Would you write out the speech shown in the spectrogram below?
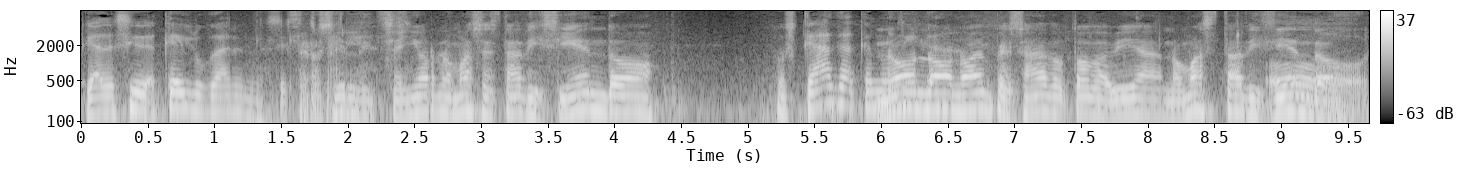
que a decir que hay lugar en las Islas Pero si el señor nomás está diciendo... Pues que haga, que no No, diga. no, no ha empezado todavía, nomás está diciendo. Oh,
